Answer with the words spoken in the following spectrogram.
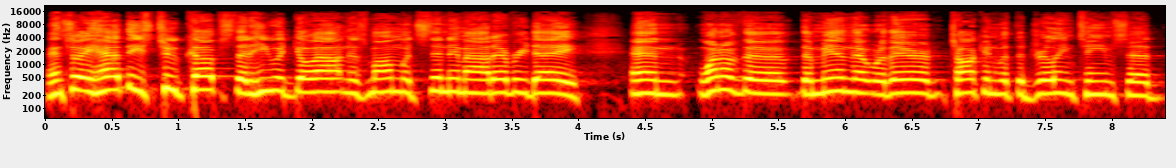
And so he had these two cups that he would go out and his mom would send him out every day. And one of the, the men that were there talking with the drilling team said,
